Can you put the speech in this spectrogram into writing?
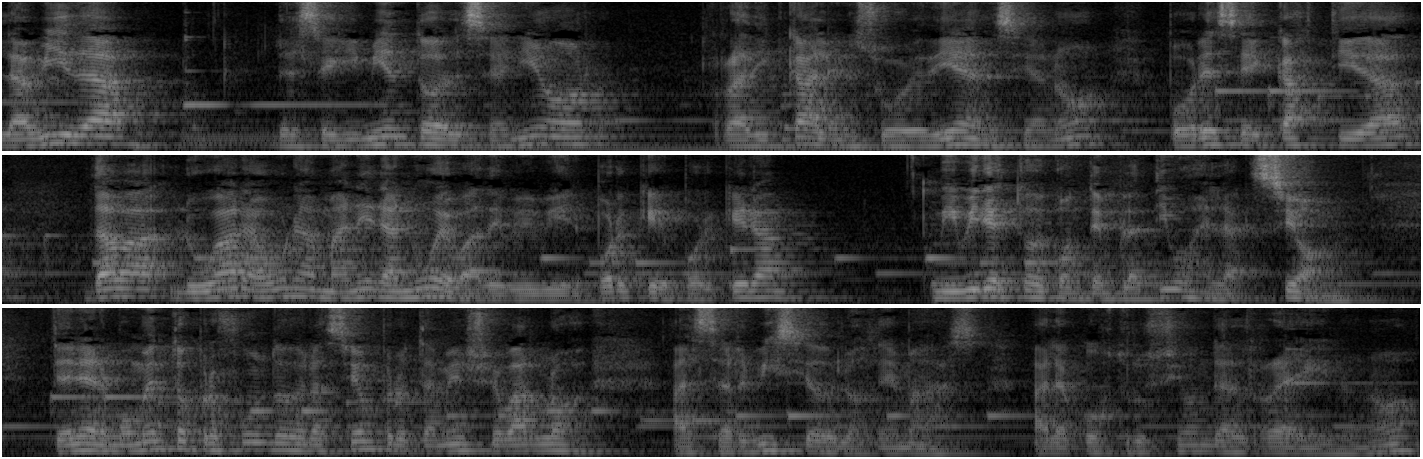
la vida del seguimiento del Señor, radical en su obediencia, ¿no? Pobreza y castidad, daba lugar a una manera nueva de vivir. ¿Por qué? Porque era vivir esto de contemplativos en la acción, tener momentos profundos de oración, pero también llevarlos al servicio de los demás, a la construcción del reino, ¿no?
